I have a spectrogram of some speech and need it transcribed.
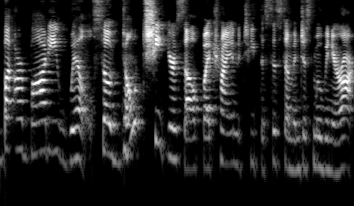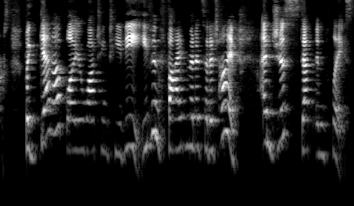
but our body will. So don't cheat yourself by trying to cheat the system and just moving your arms. But get up while you're watching TV, even five minutes at a time, and just step in place.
